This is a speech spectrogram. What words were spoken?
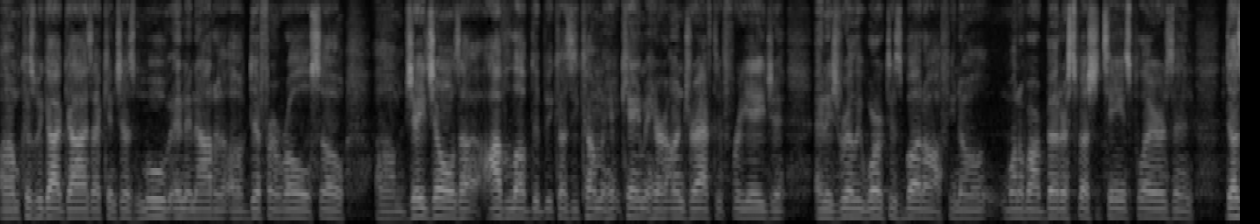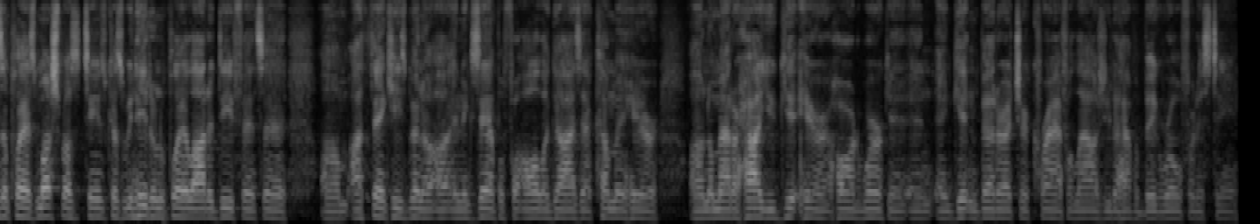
because um, we got guys that can just move in and out of, of different roles. So Jay Jones, I, have loved it because he come in, came in here undrafted free agent and he's really worked his butt off. You know, one of our better special teams players and doesn't play as much special teams because we need him to play a lot of defense. And um, I think he's been a, an example for all the guys that come in here. Uh, no matter how you get here, hard work and, and, and getting better at your craft allows you to have a big role for this team.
